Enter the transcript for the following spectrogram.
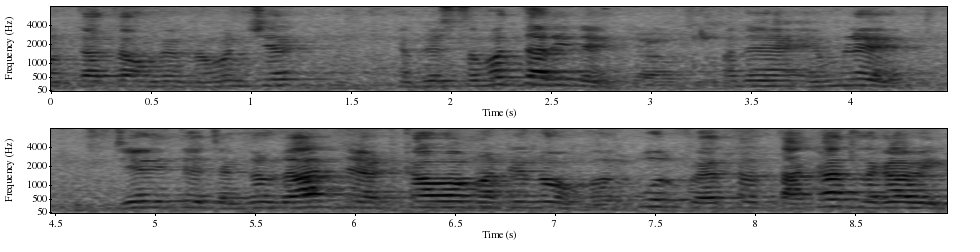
મતદાતા અમને નમન છે. એમની સમજદારીને અને એમણે જે રીતે જંગલરાજને અટકાવવા માટેનો ભરપૂર પ્રયત્ન, તાકાત લગાવી,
